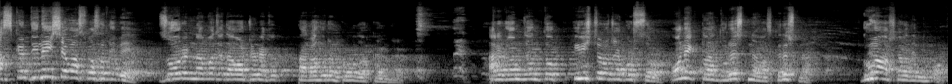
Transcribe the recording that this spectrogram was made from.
আজকের দিনেই সে ওয়াসওয়াসা দিবে, জোহরের নামাজে দেওয়ার জন্য তাড়াহুড়ার কোনো দরকার নেই। আরে রমজান তো তিরিশটা রোজা করছ, অনেক ক্লান্ত, রেস্ট আজকে, রেস্ট না ঘুমাও সারাদিন, ঘুমাও।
